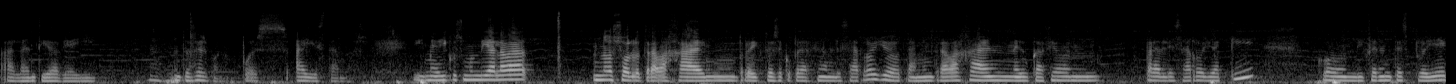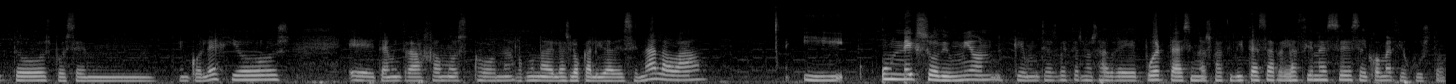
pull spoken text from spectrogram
a la entidad de allí. Entonces, bueno, pues ahí estamos. Y Medicus Mundial ABA no solo trabaja en proyectos de cooperación al desarrollo, también trabaja en educación para el desarrollo aquí, con diferentes proyectos pues en, en colegios. Eh, también trabajamos con alguna de las localidades en Álava y un nexo de unión que muchas veces nos abre puertas y nos facilita esas relaciones es el comercio justo.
